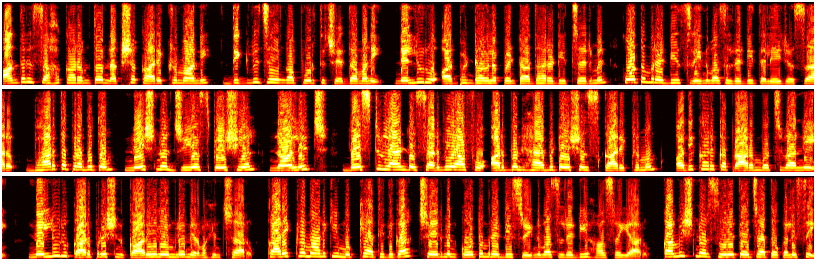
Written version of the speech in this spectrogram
అందరి సహకారంతో నక్ష కార్యక్రమాన్ని దిగ్విజయంగా పూర్తి చేద్దామని Nellore urban development authority chairman Kotamreddy Srinivasreddy తెలియజేశారు. భారత ప్రభుత్వం national geospatial knowledge based land survey of urban habitations కార్యక్రమం అధికారిక ప్రారంభోత్సవాన్ని నెల్లూరు కార్పొరేషన్ కార్యాలయంలో నిర్వహించారు. కార్యక్రమానికి ముఖ్య అతిథిగా చైర్మన్ కోటంరెడ్డి శ్రీనివాసరెడ్డి హాజరయ్యారు. కమిషనర్ సూర్యతేజతో కలిసి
